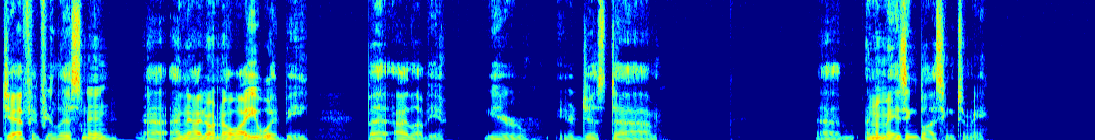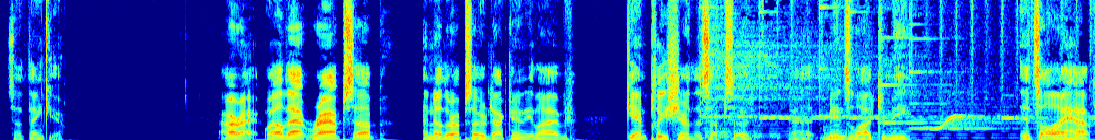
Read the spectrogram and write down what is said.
Jeff, if you're listening, uh, and I don't know why you would be, but I love you. You're you're just uh, an amazing blessing to me. So thank you. All right. Well, that wraps up another episode of Doc Kennedy Live. Again, please share this episode. Uh, it means a lot to me it's all I have.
